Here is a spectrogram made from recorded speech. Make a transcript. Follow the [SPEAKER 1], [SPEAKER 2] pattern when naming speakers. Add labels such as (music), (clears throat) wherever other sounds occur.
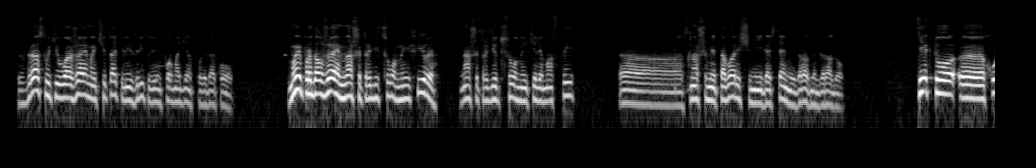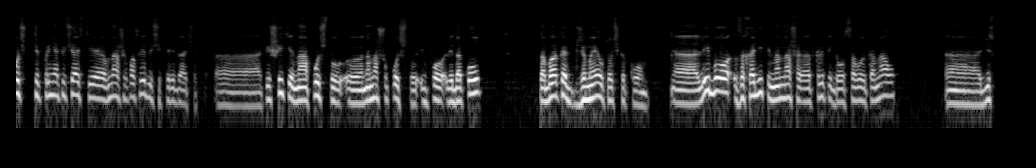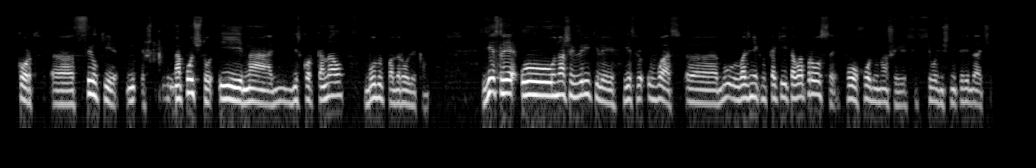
[SPEAKER 1] Здравствуйте, уважаемые читатели и зрители информагентства «Ледокол». Мы продолжаем наши традиционные эфиры, наши традиционные телемосты э, с нашими товарищами и гостями из разных городов. Те, кто э, хочет принять участие в наших последующих передачах, э, пишите на почту, э, на нашу почту info собака gmail.com, э, либо заходите на наш открытый голосовой канал Discord. Э, ссылки на почту и на Discord канал будут под роликом. Если у наших зрителей, если у вас э, возникнут какие-то вопросы по ходу нашей сегодняшней передачи,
